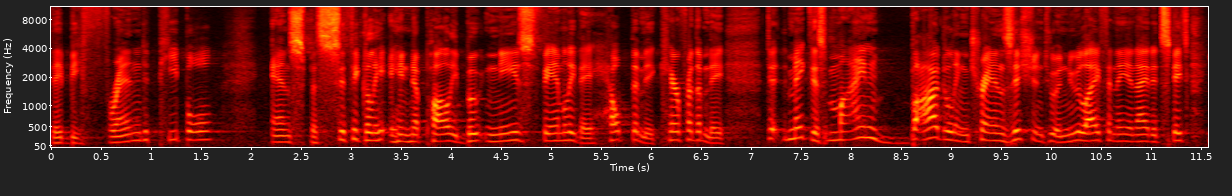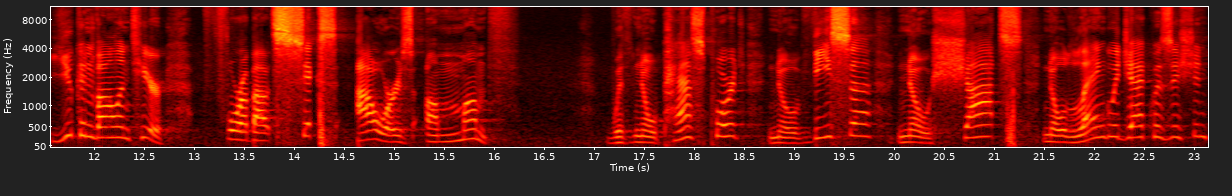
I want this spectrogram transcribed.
They befriend people and specifically a Nepali Bhutanese family. They help them, they care for them, they make this mind boggling transition to a new life in the United States. You can volunteer for about six hours a month with no passport, no visa, no shots, no language acquisition.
